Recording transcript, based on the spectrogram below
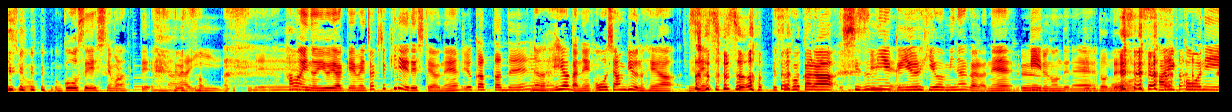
ージを合成してもらって。いいですね。ハワイの夕焼けめちゃくちゃ綺麗でしたよね。よかったね。なんか部屋がねオーシャンビューの部屋でね。そうそうそう。でそこから沈みゆく夕日を見ながらねうん。ビール飲んでね、ビール飲んで。もう最高に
